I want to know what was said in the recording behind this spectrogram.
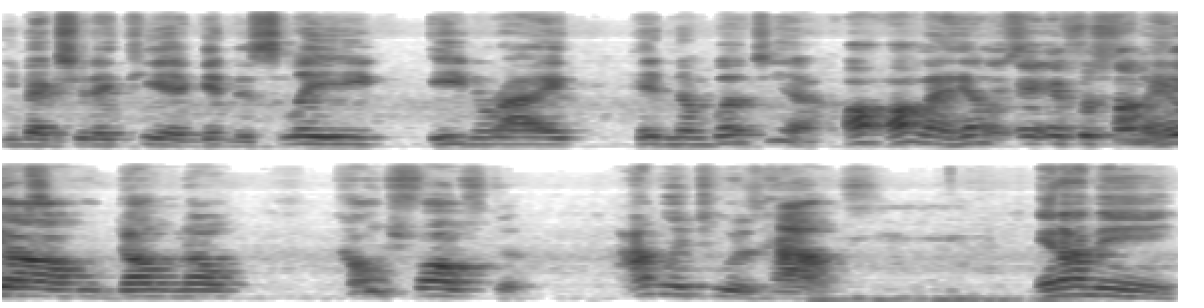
you making sure they kid getting to sleep, eating right, hitting them books. Yeah, all, all that helps. And, and for some of y'all who don't know, Coach Foster, I went to his house, and I mean,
